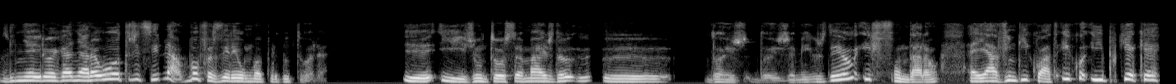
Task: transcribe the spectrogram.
dinheiro a ganhar a outros e disse, não, vou fazer eu uma produtora. E, e juntou-se a mais uh, dois, dois amigos dele e fundaram a A24. E, e é que é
